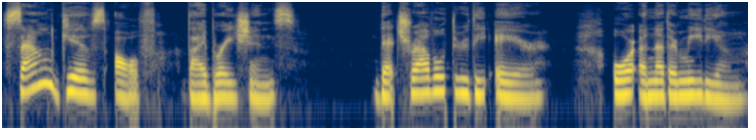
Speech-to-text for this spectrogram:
Sound gives off vibrations that travel through the air or another medium.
